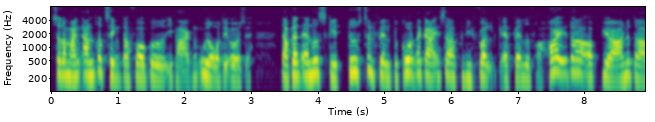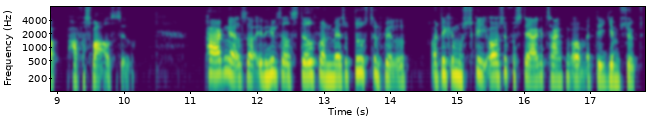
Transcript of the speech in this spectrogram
så er der mange andre ting, der er foregået i parken, ud over det også. Der er blandt andet sket dødstilfælde på grund af gejser, fordi folk er faldet fra højder og bjørne, der har forsvaret sig selv. Parken er altså i det hele taget sted for en masse dødstilfælde, og det kan måske også forstærke tanken om, at det er hjemsøgt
